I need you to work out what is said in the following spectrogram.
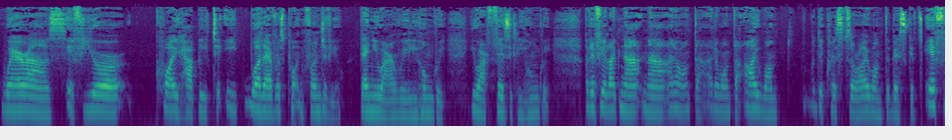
Whereas if you're quite happy to eat whatever's put in front of you, then you are really hungry. You are physically hungry. But if you're like, nah, nah, I don't want that. I don't want that. I want the crisps or I want the biscuits. If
